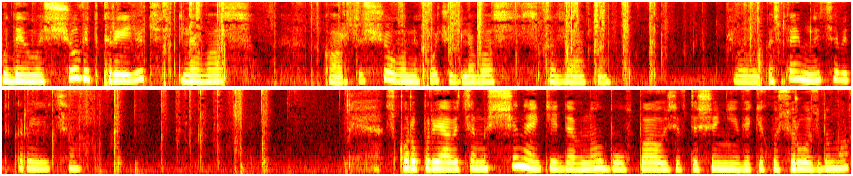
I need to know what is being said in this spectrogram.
Подивимось, що відкриють для вас карти. Що вони хочуть для вас сказати? Можливо, якась таємниця відкриється. Скоро проявиться мужчина, який давно був в паузі, в тишині, в якихось роздумах.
